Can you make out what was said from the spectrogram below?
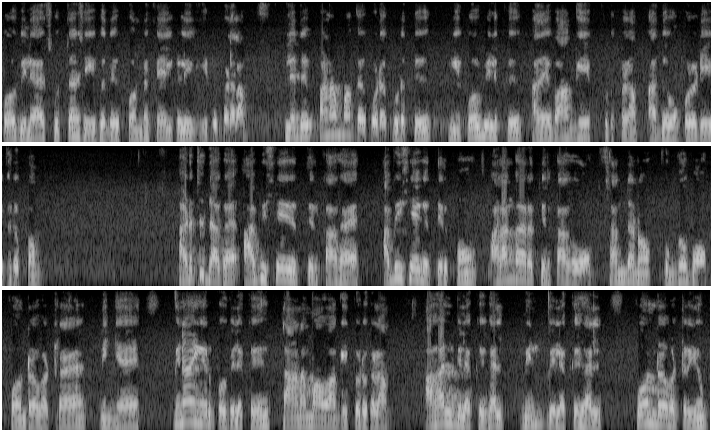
கோவிலை சுத்தம் செய்வது போன்ற செயல்களில் ஈடுபடலாம். இல்லது பணமாக கூட கொடுத்து நீங்கள் கோவிலுக்கு அதை வாங்கி கொடுக்கலாம். அது உங்களுடைய விருப்பம். அடுத்ததாக அபிஷேகத்திற்காக அபிஷேகத்திற்கும் அலங்காரத்திற்காகவும் சந்தனம் குங்குமம் போன்றவற்றை நீங்கள் விநாயகர் கோவிலுக்கு தானமாக வாங்கி கொடுக்கலாம். அகல் விளக்குகள் மின் விளக்குகள் போன்றவற்றையும்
